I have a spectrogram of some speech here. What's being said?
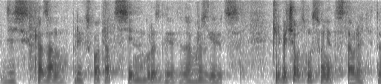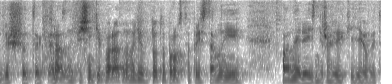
Здесь казан при эксплуатации сильно брызгает и забрызгивается. Кирпичом смысла нет оставлять. То бишь, это разные печники по-разному делают. Кто-то просто приставные панели из нержавейки делает.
